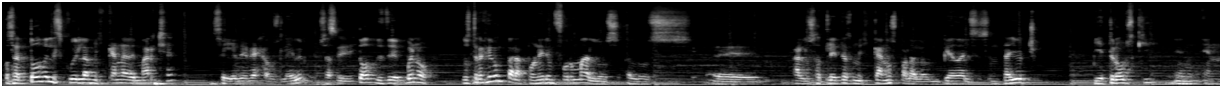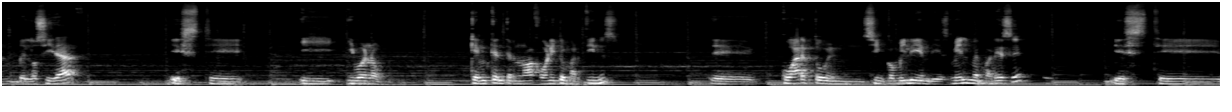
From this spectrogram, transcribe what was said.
O sea, toda la escuela mexicana de marcha se le debe a Hausleber. O sea, todo, desde, bueno, los trajeron para poner en forma a los, a los, eh, a los atletas mexicanos para la Olimpiada del 68. Pietrovsky en, en velocidad, este, y, bueno, Ken que entrenó a Juanito Martínez, eh, cuarto en 5000 y en 10000, me parece. Este.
